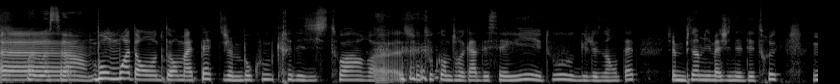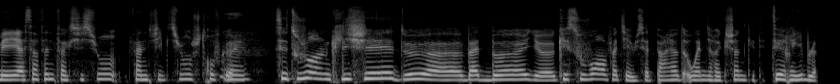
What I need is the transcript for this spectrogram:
Euh, bah ça, hein. Bon, moi, dans, dans ma tête, j'aime beaucoup me créer des histoires, euh, surtout quand je regarde des séries et tout, que je les ai en tête. J'aime bien m'imaginer des trucs. Mais il y a certaines fanfictions, fanfictions, je trouve que Ouais. C'est toujours dans le cliché de euh, bad boy, euh, qui est souvent, en fait, il y a eu cette période One Direction qui était terrible,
